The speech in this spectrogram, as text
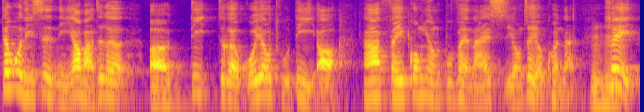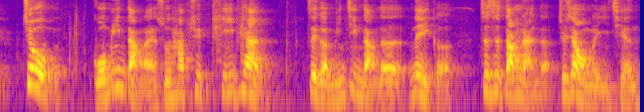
的问题是，你要把这个呃地这个国有土地哦，它非公用的部分拿来使用，这有困难。嗯、所以就。国民党来说，他去批判这个民进党的内阁，这是当然的。就像我们以前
